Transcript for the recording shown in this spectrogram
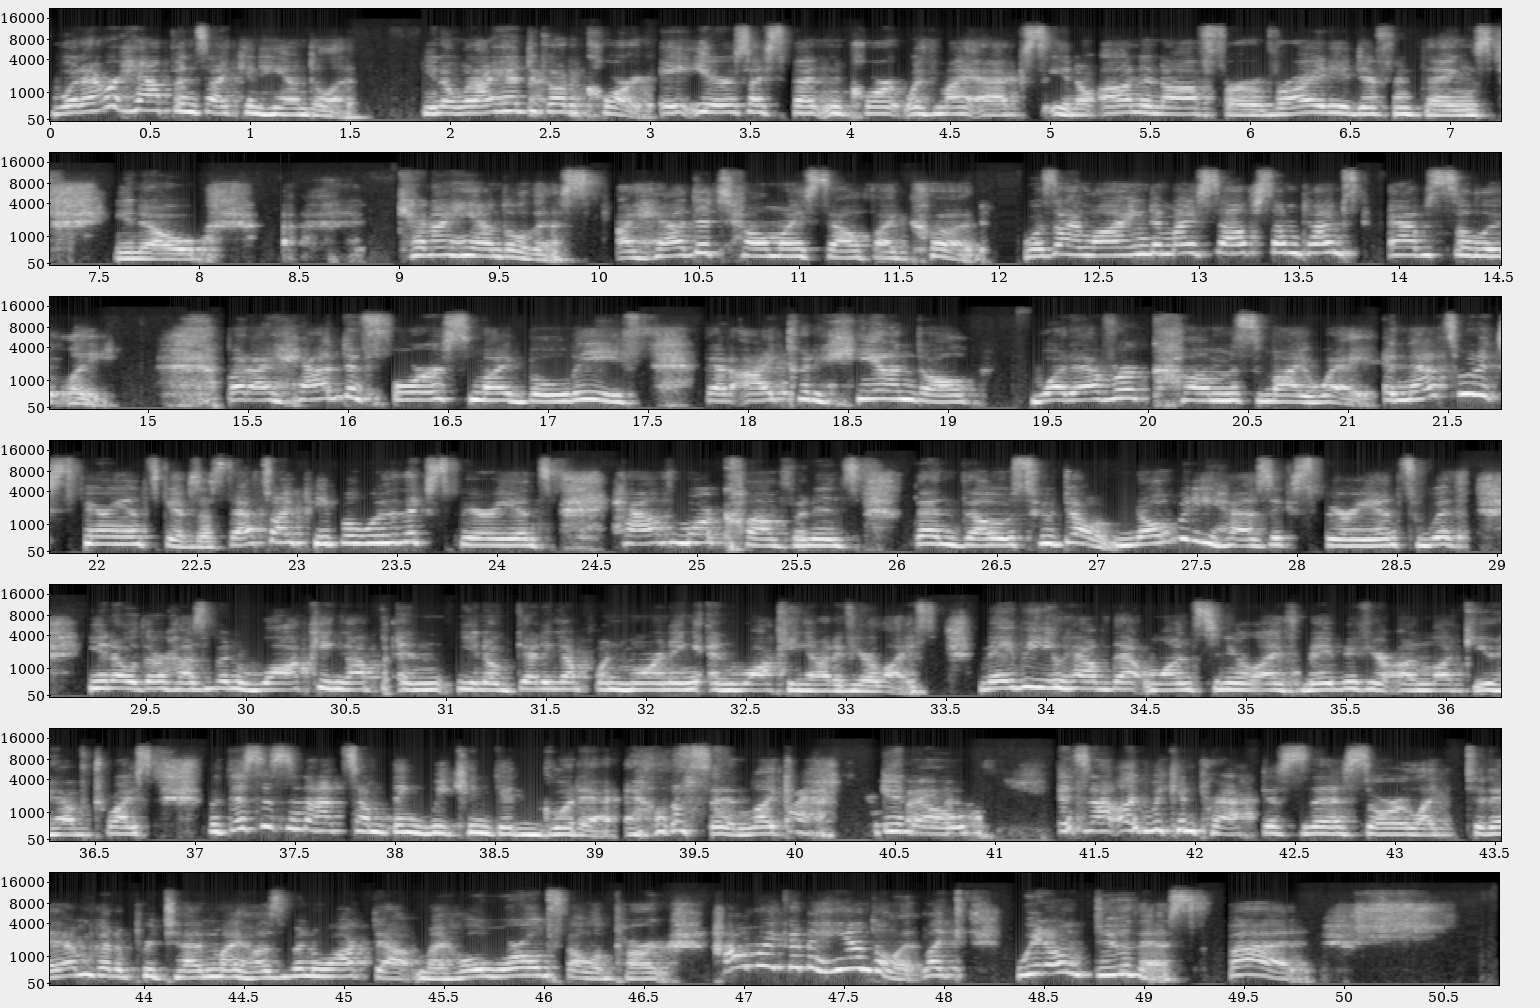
Whatever happens, I can handle it. You know, when I had to go to court, eight years I spent in court with my ex, you know, on and off for a variety of different things. You know, can I handle this? I had to tell myself I could. Was I lying to myself sometimes? Absolutely. But I had to force my belief that I could handle whatever comes my way. And that's what experience gives us. That's why people with experience have more confidence than those who don't. Nobody has experience with, you know, their husband walking up and, you know, getting up one morning and walking out of your life. Maybe you have that once in your life. Maybe if you're unlucky, you have twice. But this is not something we can get good at, Allison. Like, you know, it's not like we can practice this or like today I'm going to pretend my husband walked out, my whole world fell apart. How I going to handle it? Like, we don't do this. But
